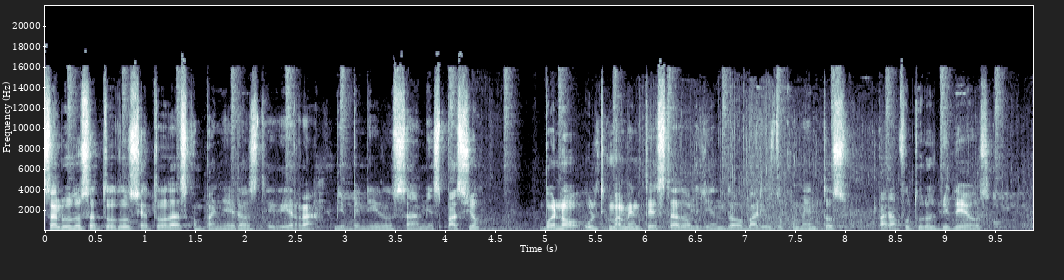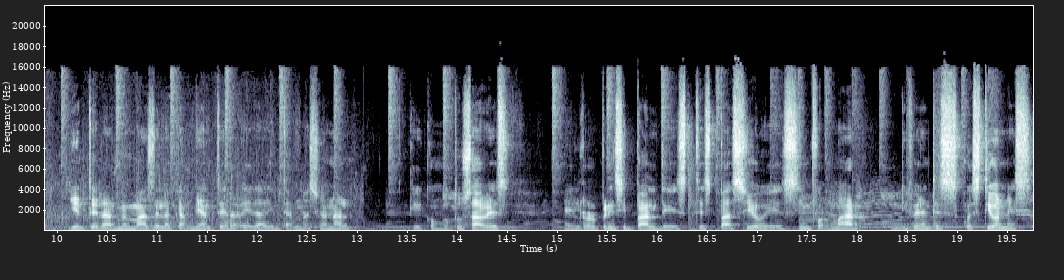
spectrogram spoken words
Saludos a todos y a todas compañeras de guerra, bienvenidos a mi espacio. Bueno, últimamente he estado leyendo varios documentos para futuros videos y enterarme más de la cambiante realidad internacional, que como tú sabes, el rol principal de este espacio es informar diferentes cuestiones.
